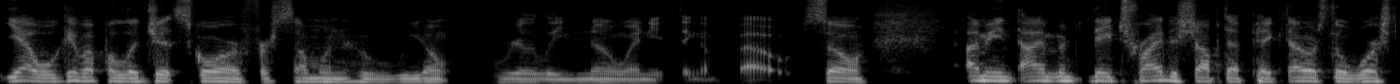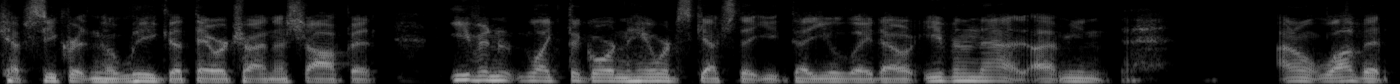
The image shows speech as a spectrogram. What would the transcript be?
Yeah, we'll give up a legit score for someone who we don't really know anything about. So, I mean, I'm, they tried to shop that pick. That was the worst kept secret in the league that they were trying to shop it. Even like the Gordon Hayward sketch that you, that you laid out. Even that, I mean, I don't love it,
